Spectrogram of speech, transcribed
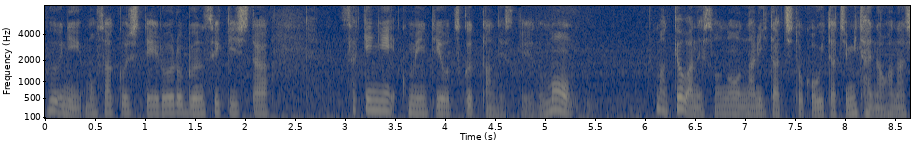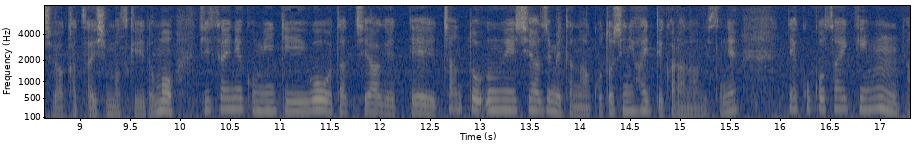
ふうに模索していろいろ分析した先にコミュニティを作ったんですけれどもまあ、今日はねその成り立ちとか生い立ちみたいなお話は割愛しますけれども実際ねコミュニティを立ち上げてちゃんと運営し始めたのは今年に入ってからなんですね。でここ最近あ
